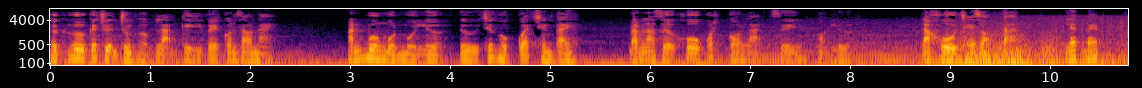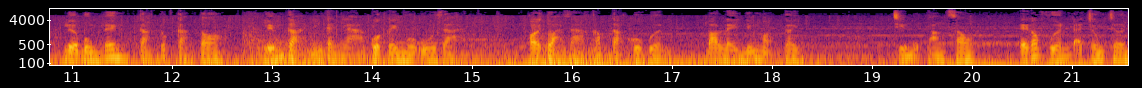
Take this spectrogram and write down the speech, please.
thực hư cái chuyện trùng hợp lạ kỳ về con dao này. Hắn buông một mồi lửa từ chiếc hộp quẹt trên tay, đám lá dừa khô quắt co lại dưới ngọn lửa. Lá khô cháy giòn tan, lép bép, lửa bùng lên càng lúc càng to, liếm cả những cành lá của cây mùa u già. Khói tỏa ra khắp cả khu vườn, bao lấy những ngọn cây. Chỉ một tháng sau, cái góc vườn đã trống trơn,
